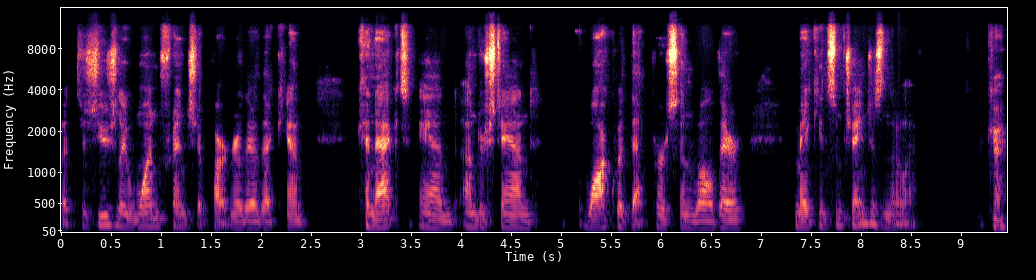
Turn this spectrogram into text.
but there's usually one friendship partner there that can connect and understand walk with that person while they're making some changes in their life. Okay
